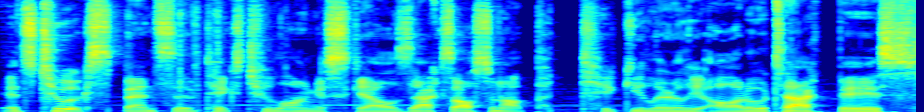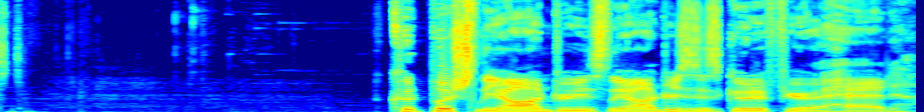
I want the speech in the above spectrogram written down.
It's too expensive, takes too long to scale. Zac's also not particularly auto attack based. Could push Liandry's. Liandry's is good if you're ahead.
